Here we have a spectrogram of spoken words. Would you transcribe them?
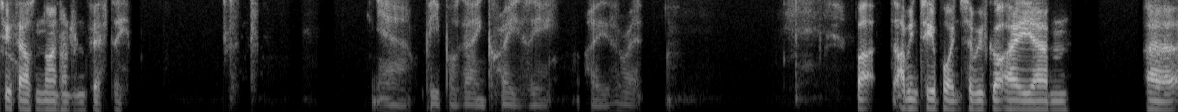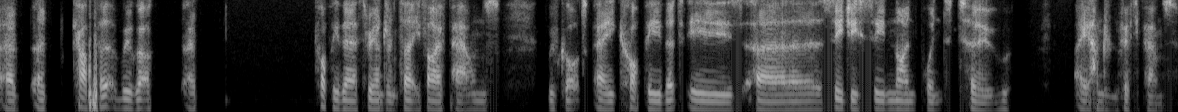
2,950. Yeah, people are going crazy over it. But I mean, to your point, so we've got a um, a, a, a cup. We've got a, a copy there, three hundred thirty-five pounds. We've got a copy that is uh, CGC nine point two, eight hundred and fifty pounds.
